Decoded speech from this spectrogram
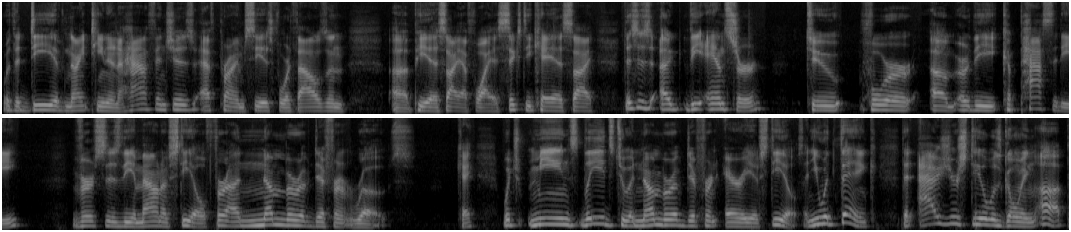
with a D of 19 and a half inches, F prime C is 4,000, uh, PSI FY is 60 KSI. This is a, the answer to for um, or the capacity versus the amount of steel for a number of different rhos. Okay, which means leads to a number of different area of steels. And you would think that as your steel was going up,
